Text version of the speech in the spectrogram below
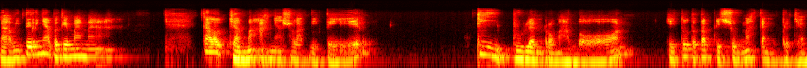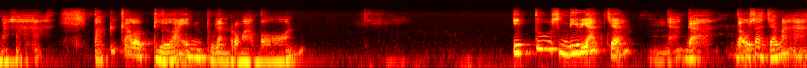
Nah, witirnya bagaimana? Kalau jamaahnya sholat witir di bulan Ramadan itu tetap disunahkan berjamaah tapi kalau di lain bulan Ramadan itu sendiri aja, nggak nggak usah jamaah.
